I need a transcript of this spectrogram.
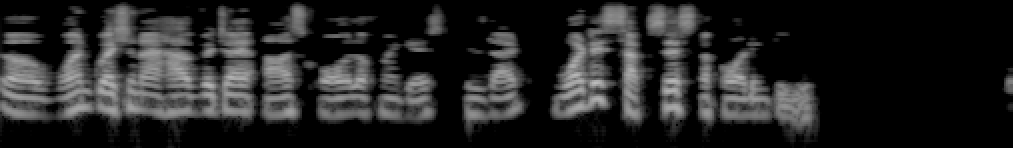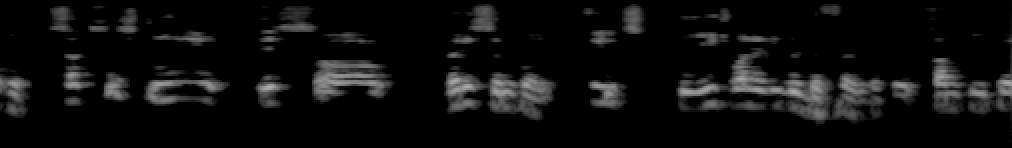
uh, one question I have, which I ask all of my guests, is that what is success according to you? Okay, success to me is uh, very simple. See, it's, to each one it will be different. Okay, some people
